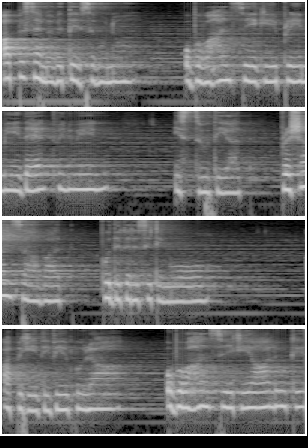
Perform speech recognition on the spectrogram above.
අප සැමවෙත එසමුණු. ඔබ වහන්සේගේ ප්‍රේමී දෑත් වෙනුවෙන් ස්තුතියත් ප්‍රශංසාවත් පුදකර සිටිමු. අපගේ දිවිය පුරා ඔබ වහන්සේගේ ආලෝකය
